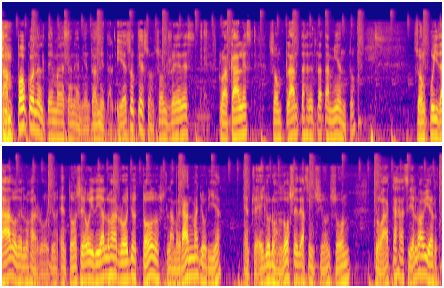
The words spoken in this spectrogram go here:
tampoco en el tema de saneamiento ambiental. ¿Y eso qué son? Son redes cloacales, son plantas de tratamiento, son cuidado de los arroyos. Entonces hoy día los arroyos, todos, la gran mayoría, entre ellos los 12 de Asunción, son cloacas a cielo abierto.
